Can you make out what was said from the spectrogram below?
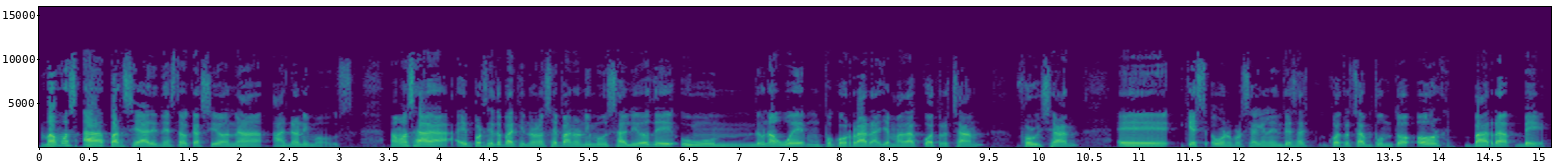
Vamos a parsear en esta ocasión a Anonymous. Vamos a, eh, por cierto, para quien no lo sepa, Anonymous salió de, un, de una web un poco rara llamada 4chan, 4chan, eh, que es, bueno, por si alguien le interesa, es 4chan.org barra B.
